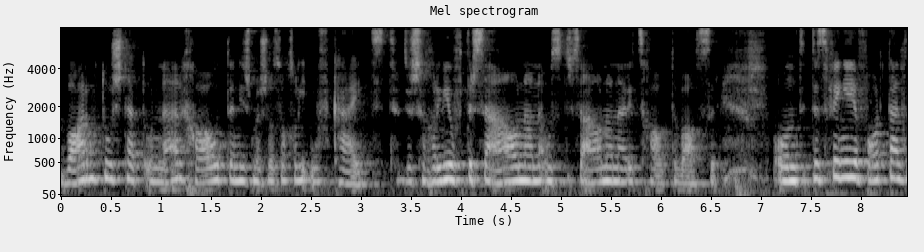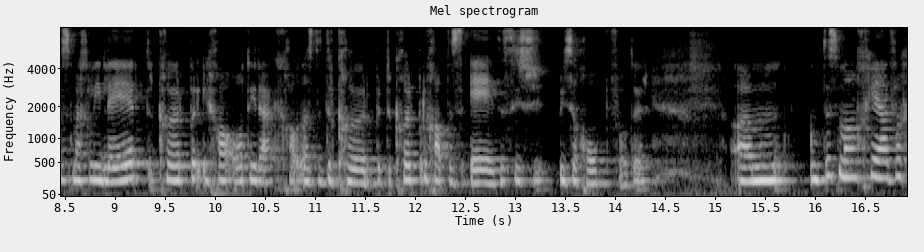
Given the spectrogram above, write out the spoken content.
warm duscht hat und dann kalt, dann ist man schon so ein bisschen aufgeheizt. Das ist so ein bisschen wie auf der Sauna, aus der Sauna und ins kalte Wasser. Und das finde ich einen Vorteil, dass man ein bisschen lernt, der Körper, ich kann auch direkt kalt, also der Körper, der Körper kann das eh, das ist unser Kopf, oder? Ähm, und das mache ich einfach,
